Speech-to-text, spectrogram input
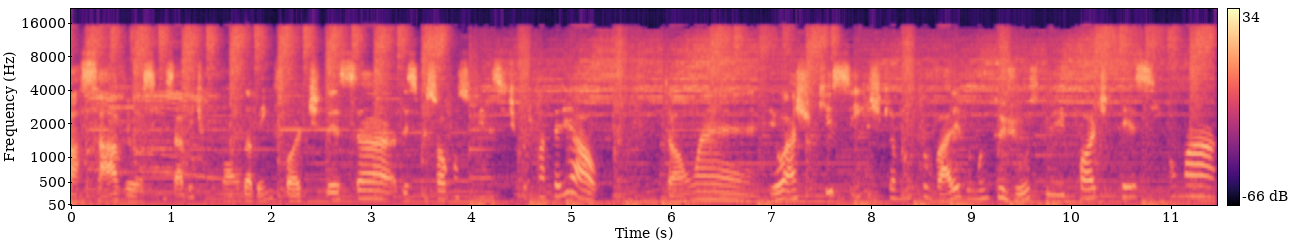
passável, assim, sabe? Tipo, uma onda bem forte dessa, desse pessoal consumindo esse tipo de material. Então, é, eu acho que sim, acho que é muito válido, muito justo e pode ter sim uma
